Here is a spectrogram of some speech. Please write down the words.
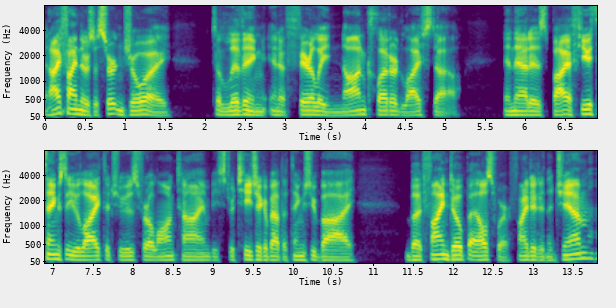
And I find there's a certain joy to living in a fairly non cluttered lifestyle. And that is buy a few things that you like that you use for a long time, be strategic about the things you buy, but find dopa elsewhere. Find it in the gym,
